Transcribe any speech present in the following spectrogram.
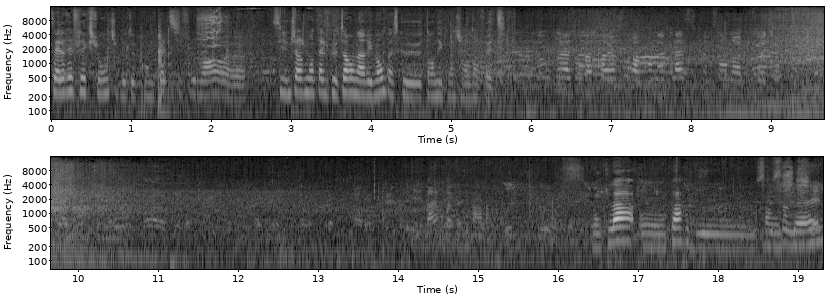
telle réflexion, tu peux te prendre tel sifflement. Euh, c'est une charge mentale que tu as en arrivant parce que tu en es consciente en fait. attends, on va traverser, on va prendre la place, comme ça on n'aura plus de voiture. on va passer par là. Donc là, on part de Saint-Michel.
